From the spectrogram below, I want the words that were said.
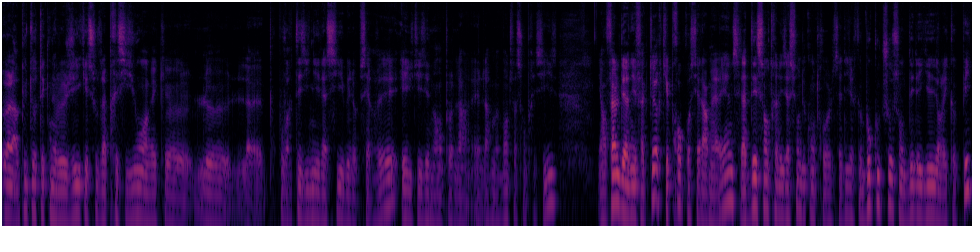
Voilà, plutôt technologique et sous la précision avec euh, le, pour pouvoir désigner la cible et l'observer et utiliser l'emploi de l'armement de façon précise. Et enfin, le dernier facteur qui est propre aussi à l'armée aérienne, c'est la décentralisation du contrôle. C'est-à-dire que beaucoup de choses sont déléguées dans les cockpits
